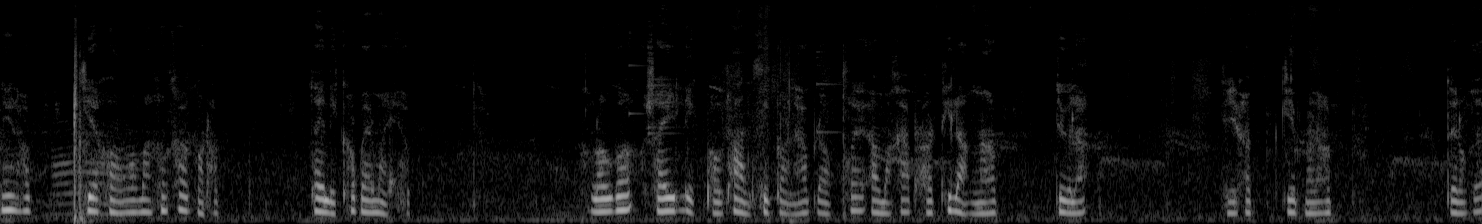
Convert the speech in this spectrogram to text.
นี่นะครับเคลียร์ของออกมาข้างๆก่อนครับ ใส่เหล็กเข้าไปใหม่ครับ เราก็ใช้เหล็กเผาถ่านเสร็จก่อนนะครับ เราค่อยเอามาคาพลอตที่หลังนะครับ เจอละโอเคครับ เก็บมาแล้วครับ แต่เราก็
